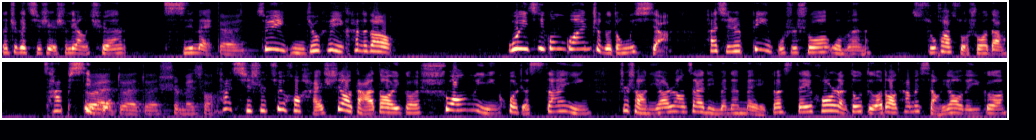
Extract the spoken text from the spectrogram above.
那这个其实也是两全其美。对。所以你就可以看得到，危机公关这个东西啊，它其实并不是说我们俗话所说的。擦屁股，对对对，是没错。它其实最后还是要达到一个双赢或者三赢，至少你要让在里面的每个 stakeholder 都得到他们想要的一个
